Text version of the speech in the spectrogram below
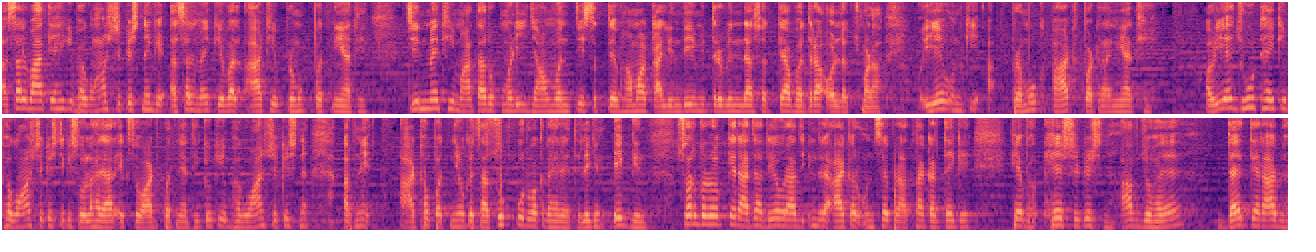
असल बात यह है कि भगवान श्री कृष्ण के असल में केवल आठ ही प्रमुख पत्नियाँ थी, जिनमें थी माता रुक्मणी, जामवंती, सत्यभामा, कालिंदी, मित्रविंदा, सत्याभद्रा और लक्ष्मणा। ये उनकी प्रमुख आठ पटरानियाँ थीं। और यह झूठ है कि भगवान श्री कृष्ण की सोलह हज़ार एक सौ आठ पत्नियाँ थी, क्योंकि भगवान श्री कृष्ण अपने आठों पत्नियों के साथ सुखपूर्वक रह रहे थे। लेकिन एक दिन स्वर्गलोक के राजा देवराज इंद्र आकर उनसे प्रार्थना करते हैं कि, हे हे श्री कृष्ण आप जो है दैत्यराज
